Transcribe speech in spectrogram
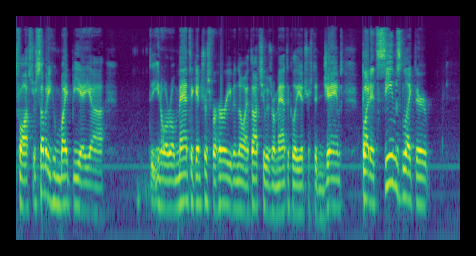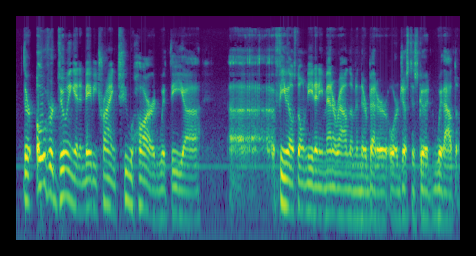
Foster, somebody who might be a, uh, you know, a romantic interest for her, even though I thought she was romantically interested in James. But it seems like they're they're overdoing it and maybe trying too hard with the. Uh, uh, females don't need any men around them, and they're better or just as good without them.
